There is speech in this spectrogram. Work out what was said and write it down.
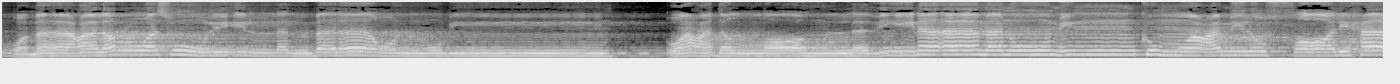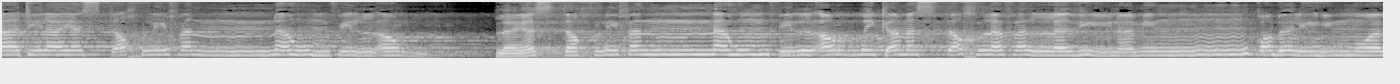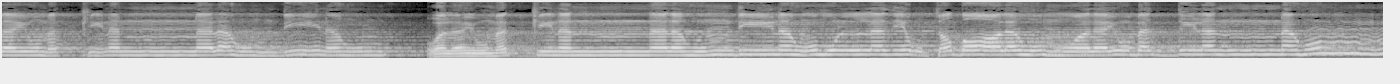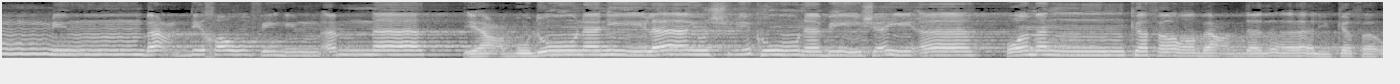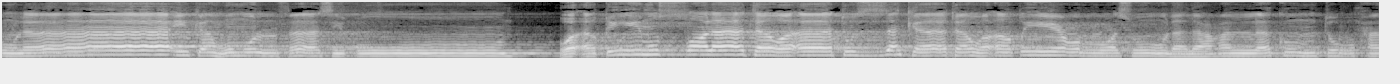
وما على الرسول الا البلاغ المبين وعد الله الذين امنوا منكم وعملوا الصالحات ليستخلفنهم في الأرض ليستخلفنهم في الأرض كما استخلف الذين من قبلهم وليمكنن لهم دينهم وليمكنن لهم دينهم الذي ارتضى لهم وليبدلنهم من بعد خوفهم أمنا يعبدونني لا يشركون بي شيئا ومن كفر بعد ذلك فأولئك هم الفاسقون. وأقيموا الصلاة وآتوا الزكاة وأطيعوا الرسول لعلكم ترحمون.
